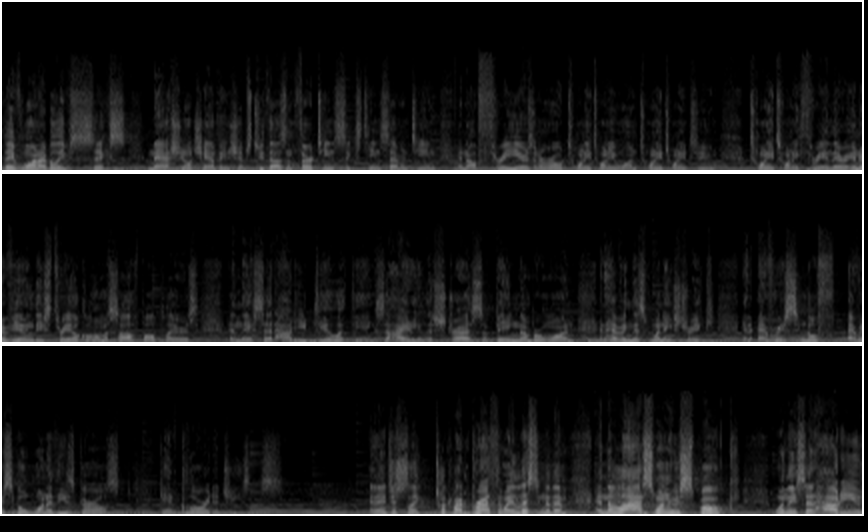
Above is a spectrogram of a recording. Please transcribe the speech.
they've won, I believe, six national championships 2013, 16, 17, and now three years in a row 2021, 2022, 2023. And they were interviewing these three Oklahoma softball players, and they said, How do you deal with the anxiety and the stress of being number one and having this winning streak? And every single, every single one of these girls gave glory to Jesus. And it just like took my breath away listening to them. And the last one who spoke, when they said, how do, you,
